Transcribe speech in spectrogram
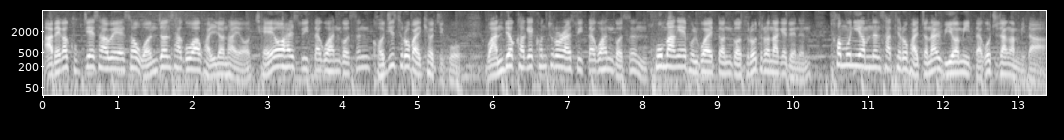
아베가 국제사회에서 원전 사고와 관련하여 제어할 수 있다고 한 것은 거짓으로 밝혀지고 완벽하게 컨트롤할 수 있다고 한 것은 소망에 불과했던 것으로 드러나게 되는 터무니없는 사태로 발전할 위험이 있다고 주장합니다.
